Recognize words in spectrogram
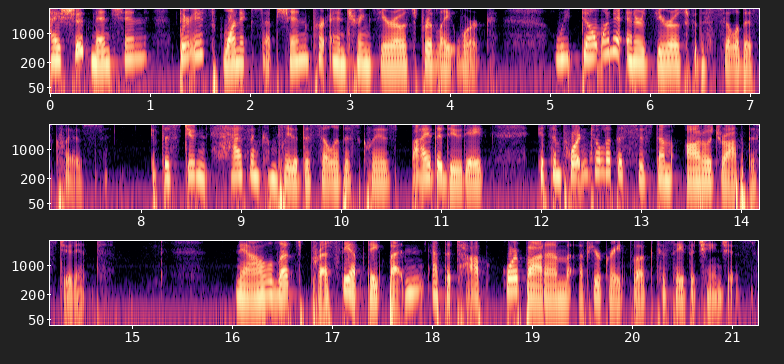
I should mention there is one exception for entering zeros for late work. We don't want to enter zeros for the syllabus quiz. If the student hasn't completed the syllabus quiz by the due date, it's important to let the system auto-drop the student. Now let's press the Update button at the top or bottom of your gradebook to save the changes.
